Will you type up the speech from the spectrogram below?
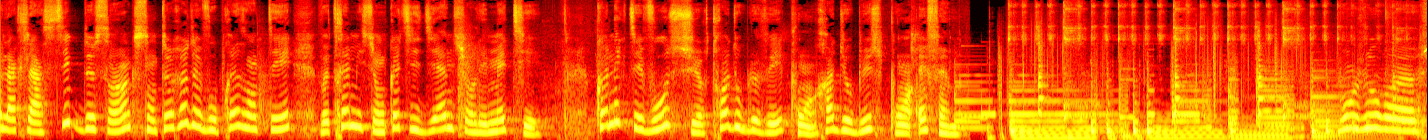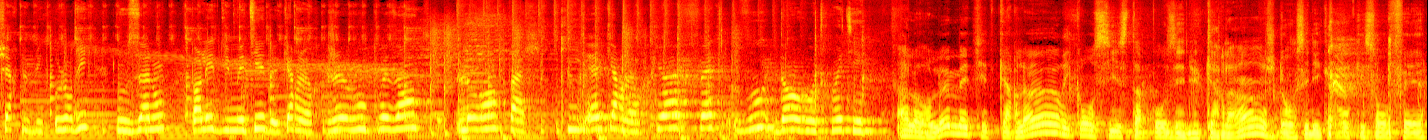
de la classe CIP de 5 sont heureux de vous présenter votre émission quotidienne sur les métiers. Connectez-vous sur www.radiobus.fm. Bonjour euh, cher public. Aujourd'hui, nous allons parler du métier de carreleur. Je vous présente Laurent Pache, qui est carreleur. Que faites-vous dans votre métier? Alors, le métier de carreleur, il consiste à poser du carrelage. Donc, c'est des carreaux qui sont faits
